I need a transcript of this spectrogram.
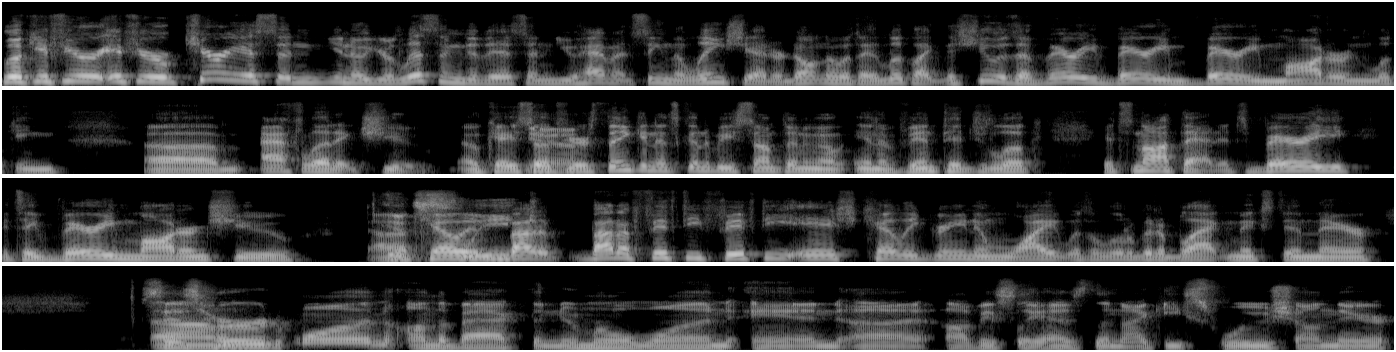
look, if you're if you're curious and you know you're listening to this and you haven't seen the links yet or don't know what they look like, the shoe is a very, very, very modern looking um, athletic shoe. Okay, so yeah. if you're thinking it's going to be something in a vintage look, it's not that. It's very, it's a very modern shoe. Uh, Kelly sleek. about about a 50 50 ish Kelly green and white with a little bit of black mixed in there. It says um, herd one on the back, the numeral one, and uh, obviously has the Nike swoosh on there.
